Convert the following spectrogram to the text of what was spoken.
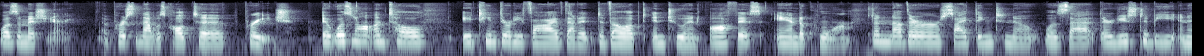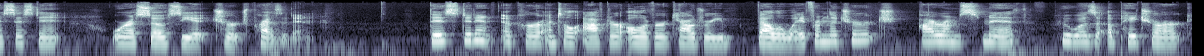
was a missionary, a person that was called to preach. It was not until 1835 that it developed into an office and a quorum. Another side thing to note was that there used to be an assistant or associate church president. This didn't occur until after Oliver Cowdery fell away from the church. Hyrum Smith, who was a patriarch,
